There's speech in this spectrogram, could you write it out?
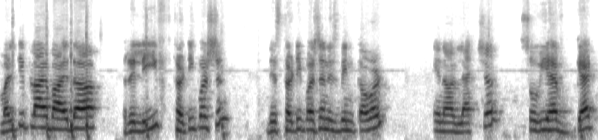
multiplied by the relief 30%. This 30% is being covered in our lecture. So we have get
